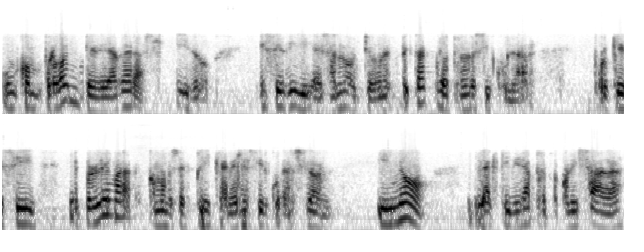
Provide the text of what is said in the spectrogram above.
un comprobante de haber asistido ese día, esa noche, a un espectáculo poder circular. Porque si el problema, como nos explican, es la circulación y no la actividad protocolizada,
